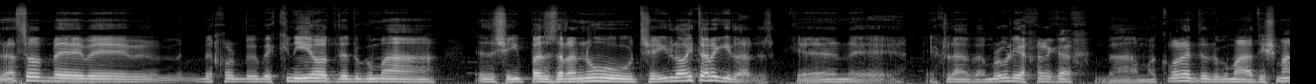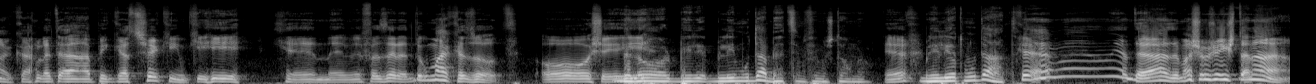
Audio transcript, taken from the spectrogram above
לעשות ב... ב... בכל... ב... בקניות, לדוגמה, איזושהי פזרנות שהיא לא הייתה רגילה לזה, כן? אה, יכלה, ואמרו לי אחר כך, במכולת לדוגמה, תשמע, קח לה את הפנקס צ'קים, כי היא, כן, אה, מפזרת, דוגמה כזאת. או שהיא... בלא, בלי, בלי מודע בעצם, לפי מה שאתה אומר. איך? בלי להיות מודעת. כן, אני יודע, זה משהו שהשתנה.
